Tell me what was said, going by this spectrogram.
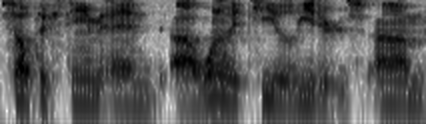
Celtics team and uh, one of the key leaders. Um,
